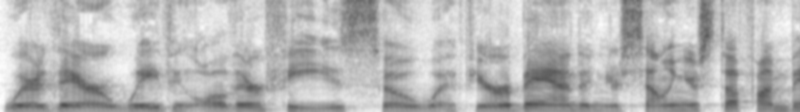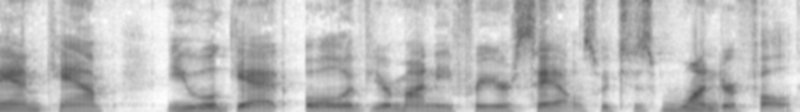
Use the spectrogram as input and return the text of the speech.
where they're waiving all their fees. So if you're a band and you're selling your stuff on Bandcamp, you will get all of your money for your sales, which is wonderful.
